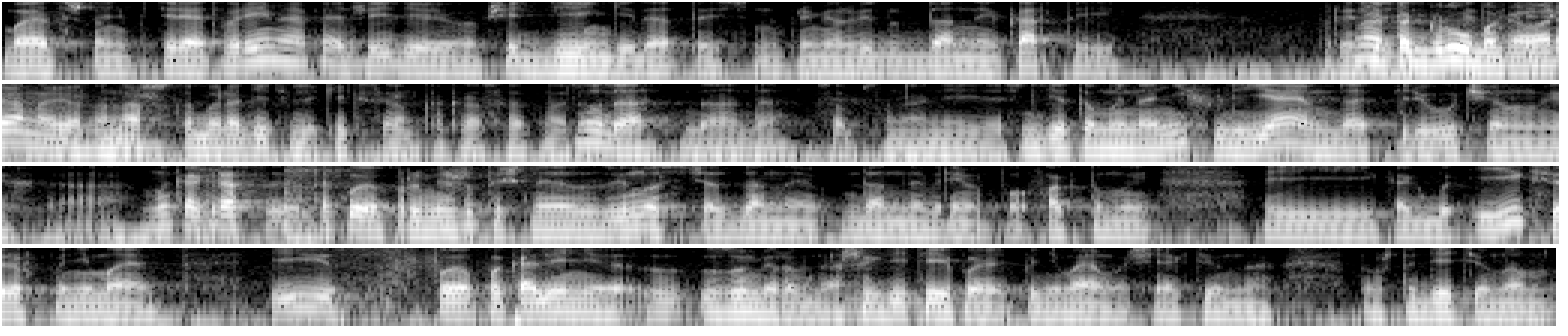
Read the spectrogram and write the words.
боятся, что они потеряют время, опять же, или вообще деньги, да, то есть, например, ведут данные карты и ну, это грубо говоря, наверное, наши с тобой родители к иксерам как раз относятся. Ну да, да, да. Собственно, они и есть. Где-то мы на них влияем, да, переучиваем их. А мы как раз такое промежуточное звено сейчас в данное, данное время. По факту мы и как бы и иксеров понимаем, и с поколения зумеров, наших детей понимаем очень активно, потому что дети нам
